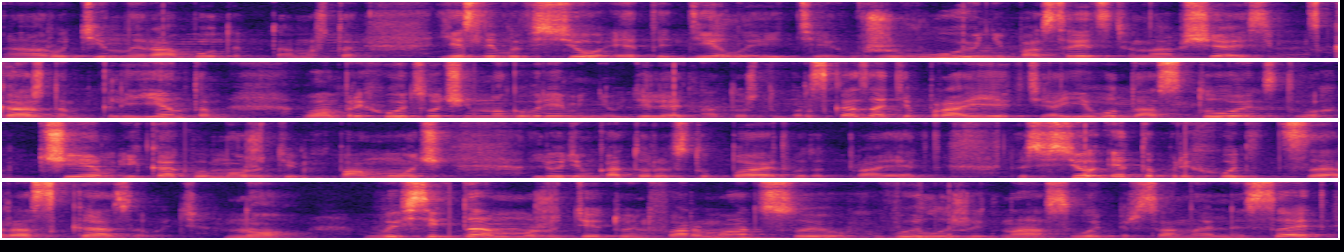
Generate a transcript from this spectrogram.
рутинной работы, потому что если вы все это делаете вживую, непосредственно общаясь с каждым клиентом, вам приходится очень много времени уделять на то, чтобы рассказать о проекте, о его достоинствах, чем и как вы можете помочь людям, которые вступают в этот проект. То есть все это приходится рассказывать. Но вы всегда можете эту информацию выложить на свой персональный сайт,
